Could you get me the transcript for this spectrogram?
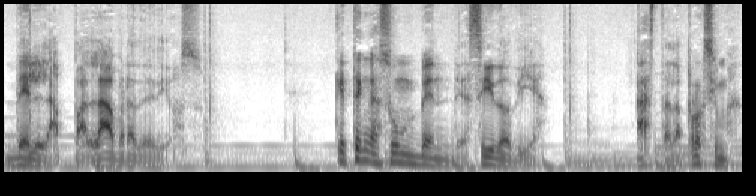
de la palabra de Dios. Que tengas un bendecido día. Hasta la próxima.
